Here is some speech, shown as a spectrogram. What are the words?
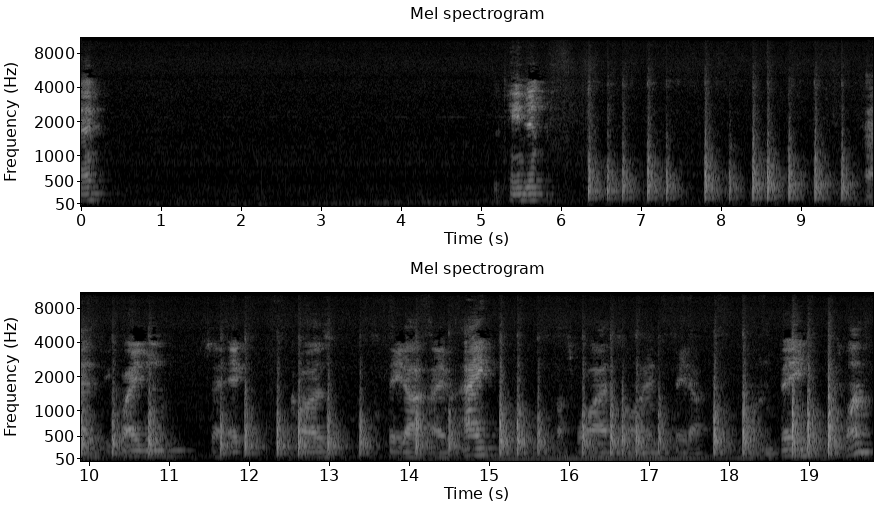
Okay. The tangent has equation, so x cos theta over a plus y sine theta on b is 1.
